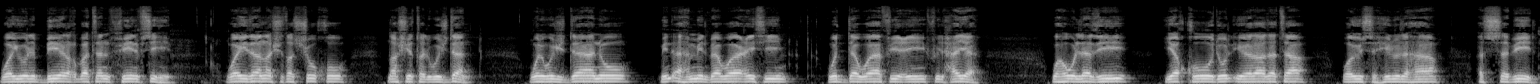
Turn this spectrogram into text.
ويلبي رغبة في نفسه. وإذا نشط الشوق نشط الوجدان والوجدان من أهم البواعث والدوافع في الحياة وهو الذي يقود الإرادة ويسهل لها السبيل.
